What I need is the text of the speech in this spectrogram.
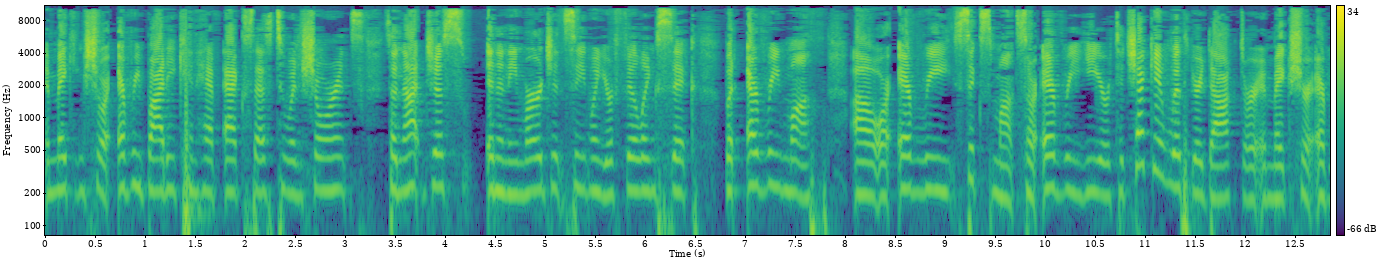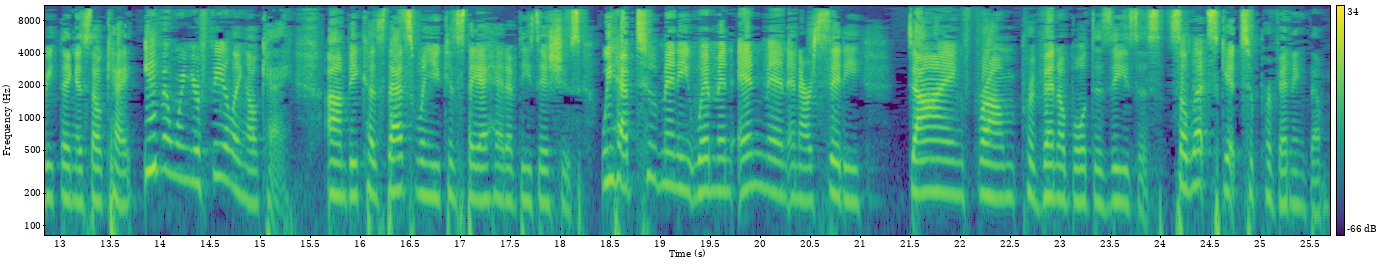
in making sure everybody can have access to insurance. So not just in an emergency when you're feeling sick, but every month uh, or every six months or every year to check in with your doctor and make sure everything is okay, even when you're feeling okay, um, because that's when you can stay ahead of these issues. We have too many women and men in our city dying from preventable diseases. So let's get to preventing them.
